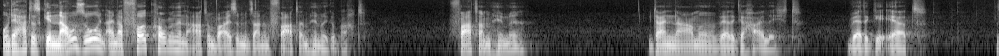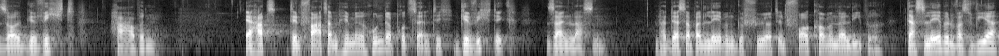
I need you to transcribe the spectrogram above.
Und er hat es genauso in einer vollkommenen Art und Weise mit seinem Vater im Himmel gemacht. Vater im Himmel, dein Name werde geheiligt, werde geehrt, soll Gewicht haben. Er hat den Vater im Himmel hundertprozentig gewichtig sein lassen und hat deshalb ein Leben geführt in vollkommener Liebe. Das Leben, was wir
